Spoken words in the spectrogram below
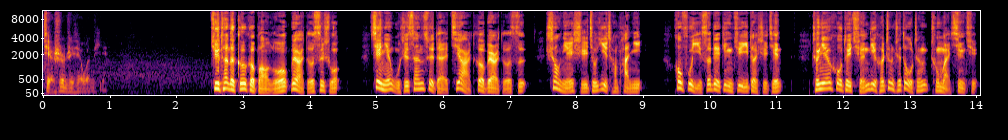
解释这些问题。据他的哥哥保罗·威尔德斯说。现年五十三岁的基尔特·维尔德斯，少年时就异常叛逆，后赴以色列定居一段时间，成年后对权力和政治斗争充满兴趣，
